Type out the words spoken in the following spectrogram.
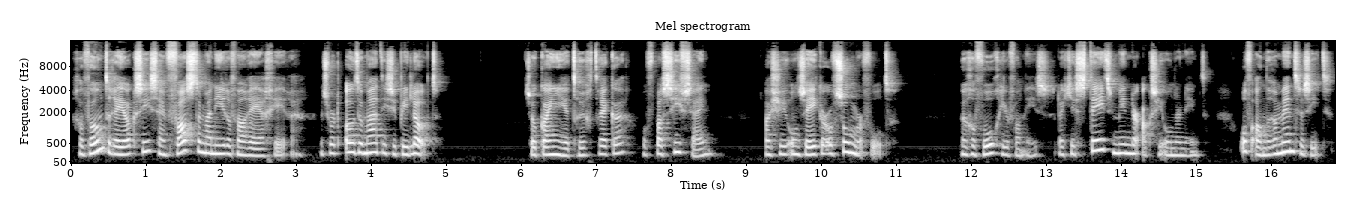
Gewoontereacties zijn vaste manieren van reageren, een soort automatische piloot. Zo kan je je terugtrekken of passief zijn als je je onzeker of somber voelt. Een gevolg hiervan is dat je steeds minder actie onderneemt of andere mensen ziet.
